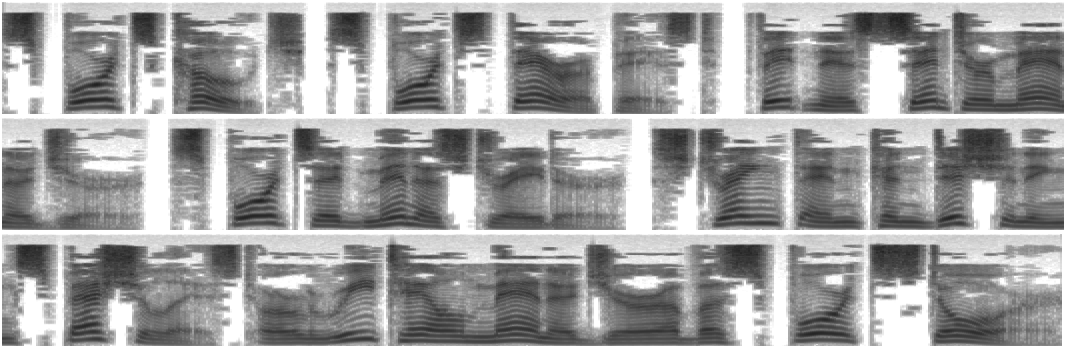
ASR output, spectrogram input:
sports coach, sports therapist, fitness center manager, sports administrator, strength and conditioning specialist or retail manager of a sports store.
